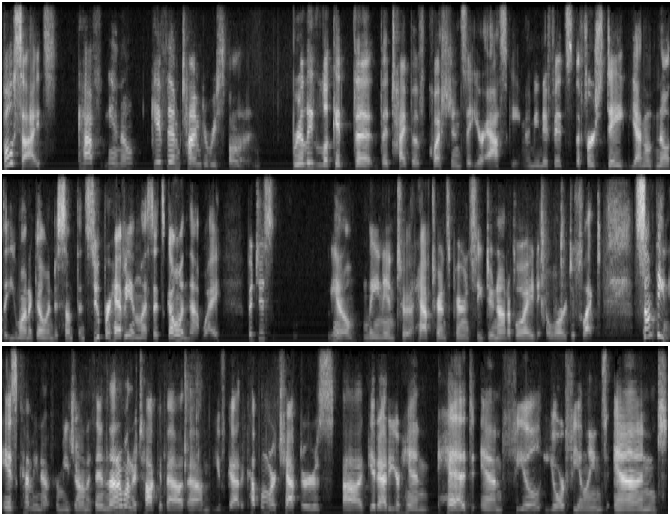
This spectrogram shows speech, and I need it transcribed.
both sides have you know give them time to respond. Really look at the the type of questions that you're asking. I mean if it's the first date i don't know that you want to go into something super heavy unless it's going that way but just you know lean into it have transparency do not avoid or deflect something is coming up for me jonathon and i want to talk about um, you've got a couple more chapters uh, get out of your hen- head and feel your feelings and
